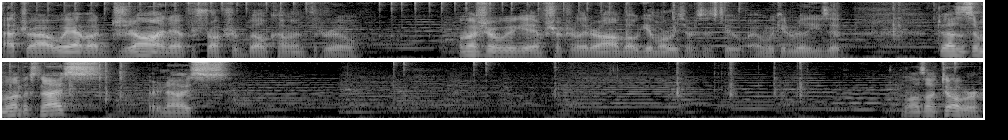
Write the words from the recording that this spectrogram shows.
That's right, we have a giant infrastructure bill coming through. I'm not sure we're going to get infrastructure later on, but we'll get more resources too, and we could really use it. 2000 Summer Olympics, nice. Very nice. Well, it's October.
